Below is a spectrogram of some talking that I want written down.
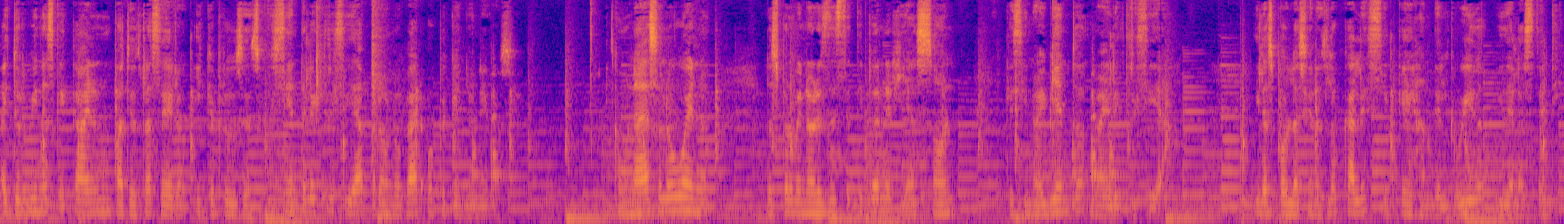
hay turbinas que caben en un patio trasero y que producen suficiente electricidad para un hogar o pequeño negocio. Y como nada es solo bueno, los pormenores de este tipo de energía son que si no hay viento, no hay electricidad. Y las poblaciones locales se quejan del ruido y de la estética.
